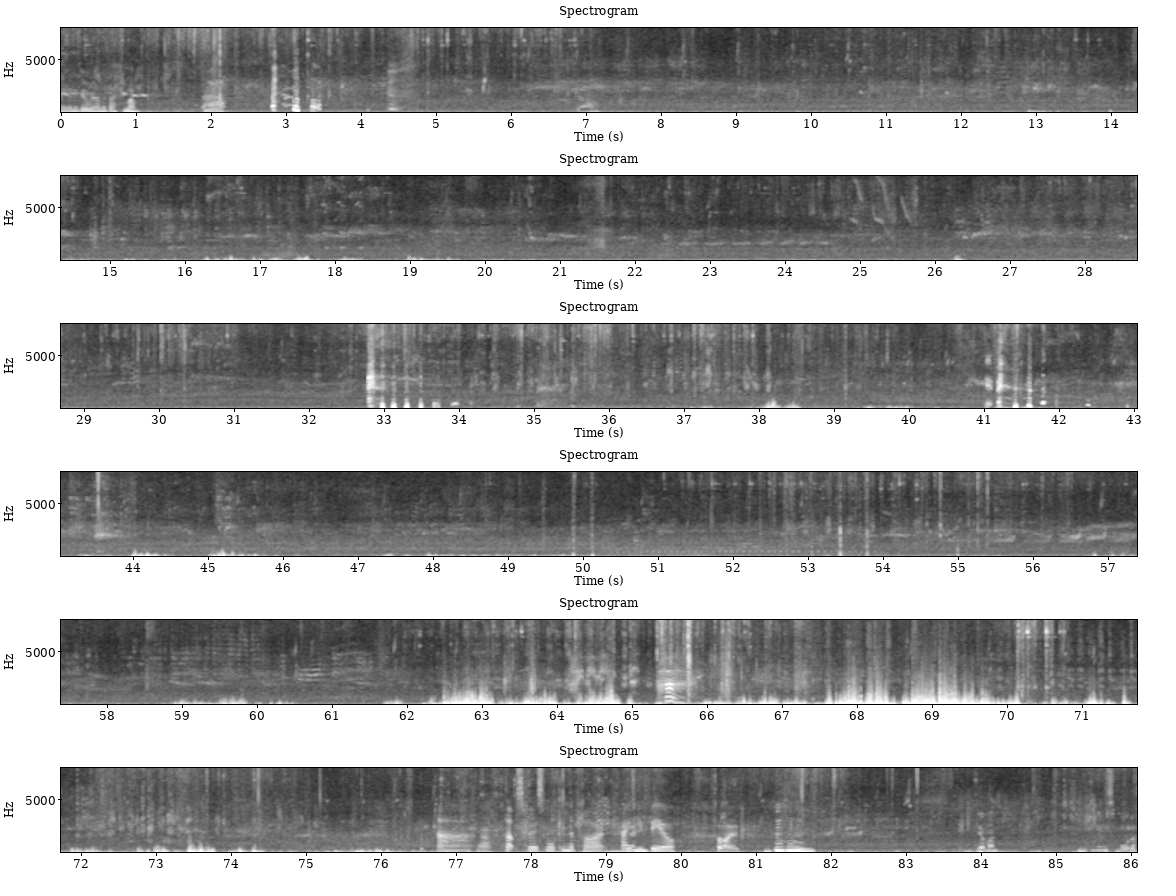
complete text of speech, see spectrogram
I'm to go around the back of Mum. Go. Ah, Ah. pup's first walk in the park. How do you feel? Tired. Come on. Give me some water.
